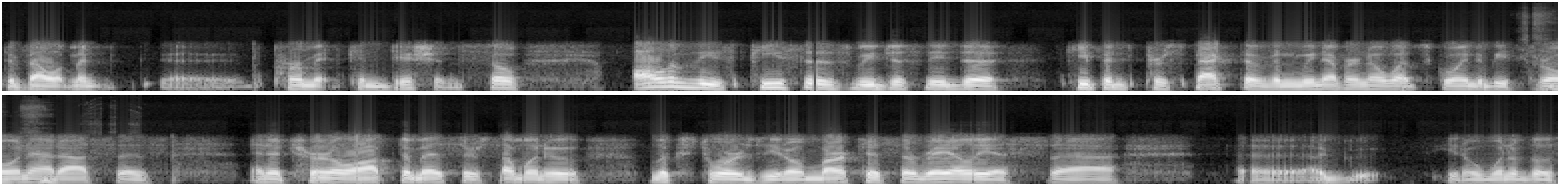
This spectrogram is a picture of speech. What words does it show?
development uh, permit conditions. So all of these pieces we just need to keep in perspective, and we never know what's going to be thrown at us as an eternal optimist or someone who looks towards, you know, Marcus Aurelius, uh, uh, you know, one of those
